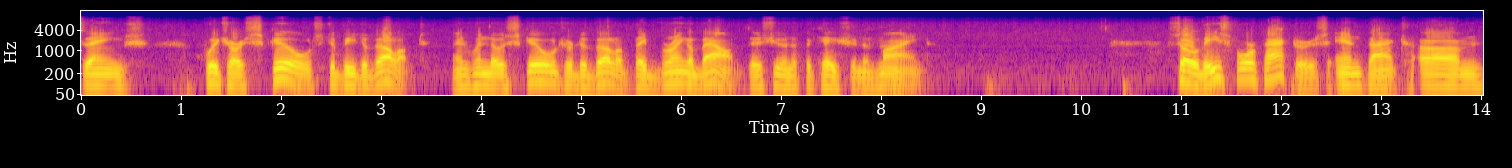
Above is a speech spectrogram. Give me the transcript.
things which are skills to be developed. And when those skills are developed, they bring about this unification of mind. So these four factors, in fact, um,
